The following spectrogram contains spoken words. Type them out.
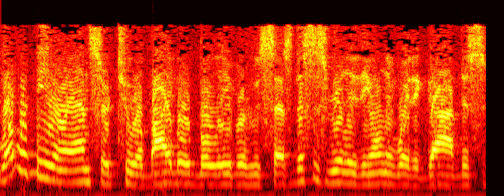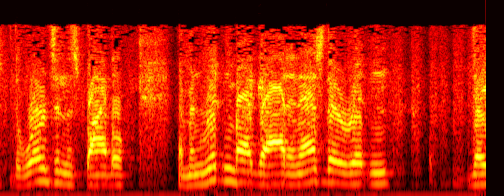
what would be your answer to a Bible believer who says this is really the only way to God? This, the words in this Bible have been written by God, and as they're written, they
